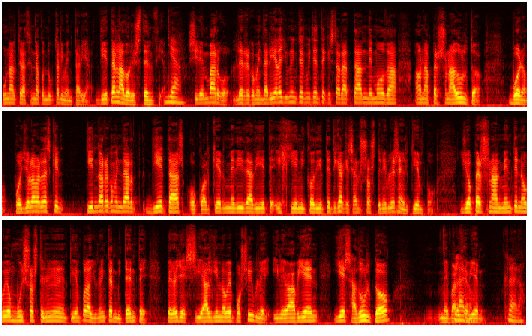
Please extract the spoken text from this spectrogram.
una alteración de la conducta alimentaria. Dieta en la adolescencia. Yeah. Sin embargo, ¿le recomendaría el ayuno intermitente que está ahora tan de moda a una persona adulta? Bueno, pues yo la verdad es que tiendo a recomendar dietas o cualquier medida higiénico-dietética que sean sostenibles en el tiempo. Yo personalmente no veo muy sostenible en el tiempo el ayuno intermitente, pero oye, si alguien lo ve posible y le va bien y es adulto, me parece claro, bien. Claro.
